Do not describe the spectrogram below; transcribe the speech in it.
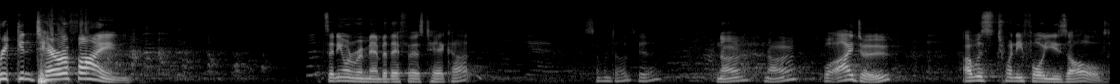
freaking terrifying. Does anyone remember their first haircut? Yeah. Someone does, yeah? No? No? Well, I do. I was 24 years old.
